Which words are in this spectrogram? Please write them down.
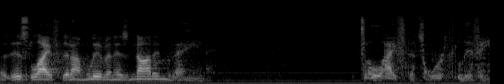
that this life that I'm living is not in vain. It's a life that's worth living.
